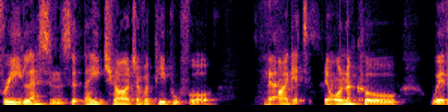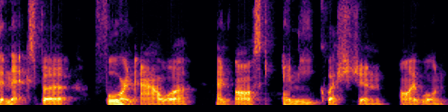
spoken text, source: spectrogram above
free lessons that they charge other people for. Yeah. I get to sit on a call with an expert for an hour and ask any question I want.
